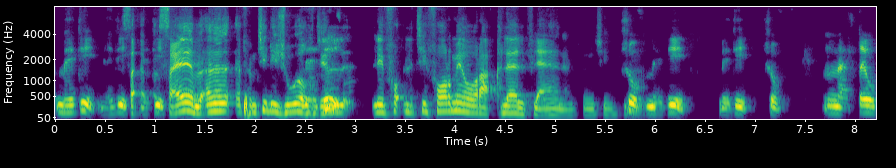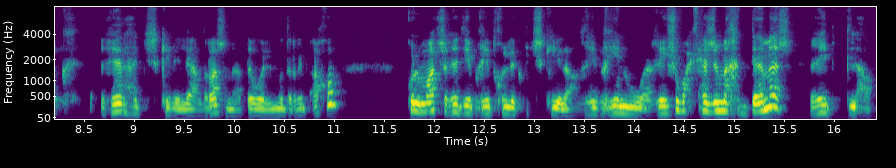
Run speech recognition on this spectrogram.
مهدي مهدي صعيب. أنا فهمتي لي جوور. ديال فو- اللي تيفورميو راه قلال في العالم فهمتي؟ شوف مهدي مهدي شوف نعطيوك غير هاد التشكيله اللي عند راش نعطيوها لمدرب آخر. كل ماتش غادي يبغي يدخل لك بالتشكيله غيبغي ينوع غيشوف واحد الحاجة ما خداماش غيبدلها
